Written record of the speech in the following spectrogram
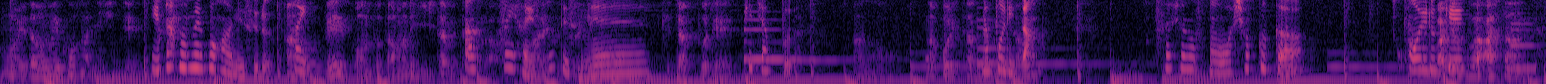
もう枝豆ご飯にして。枝豆ご飯にする。あの、はい。ベーコンと玉ねぎ炒めたあから。はいはいそうですね。ケチャップで。ケチャップナポリタン。最初のその和食かオイル系。和食は明日なんです。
